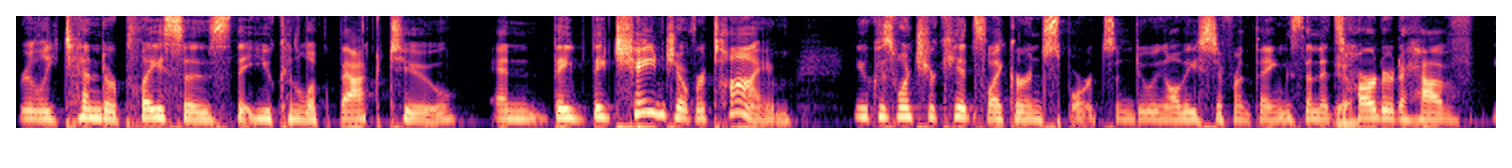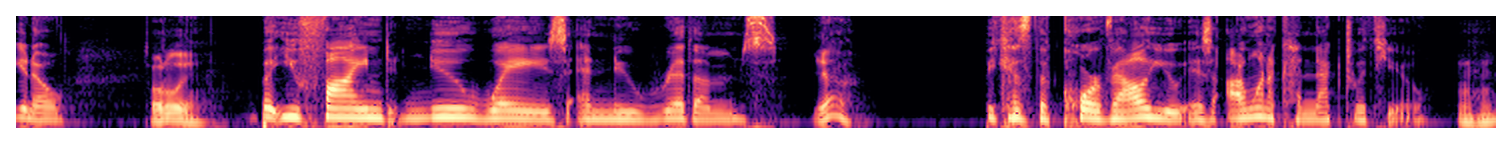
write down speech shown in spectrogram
really tender places that you can look back to, and they they change over time. You know, because once your kids like are in sports and doing all these different things, then it's Yeah. harder to have you know. totally But you find new ways and new rhythms yeah because the core value is I want to connect with you. mm-hmm.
